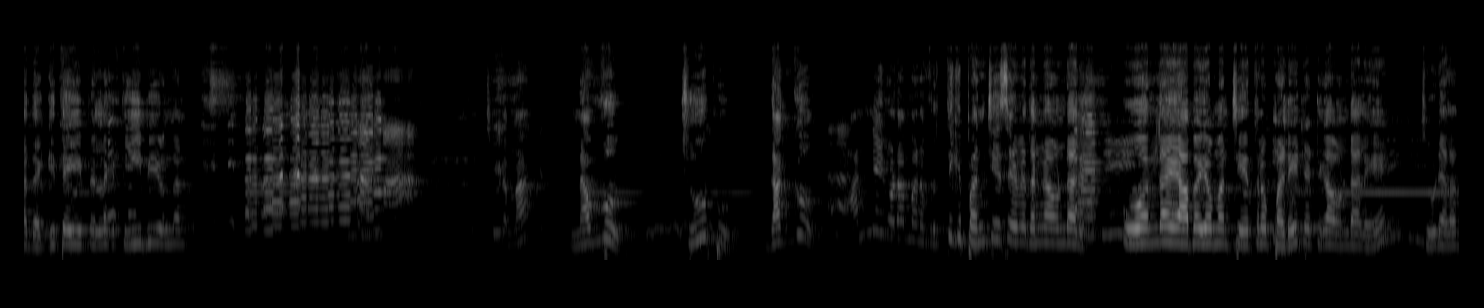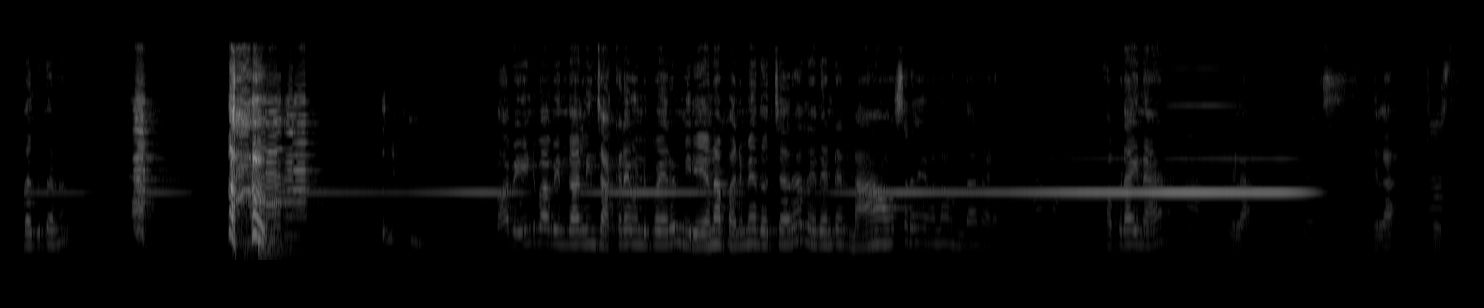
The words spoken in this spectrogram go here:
ఇలా దగ్గితే ఈ పిల్లకి టీబీ ఉందంట. చూడమ్మా నవ్వు చూపు దగ్గు అన్నీ కూడా మన వృత్తికి పనిచేసే విధంగా ఉండాలి. ఓ వంద యాభై మన చేతిలో పడేటట్టుగా ఉండాలి. చూడు ఎలా దగ్గుతాను బాబు ఏంటి బాబు ఇందాల నుంచి అక్కడే ఉండిపోయారు? మీరు ఏమైనా పని మీద వచ్చారా? లేదంటే నా అవసరం ఏమైనా ఉందా అని అడగ అప్పుడైనా ఇలా ఇలా చూస్తాను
